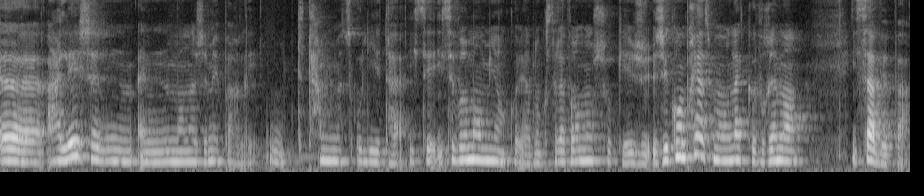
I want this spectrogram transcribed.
euh, علاش elle ne m'en a jamais parlé ou تتحمل مسؤوليتها il s'est, il s'est vraiment mis en colère donc ça l'a vraiment choqué. J'ai compris à ce moment-là que vraiment il savait pas.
